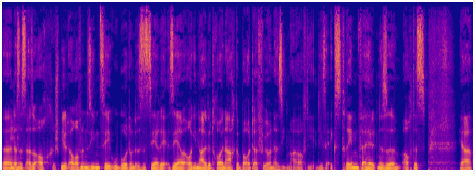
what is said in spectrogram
Äh, mhm. Das ist also auch, spielt auch auf einem 7C U-Boot und es ist sehr, sehr originalgetreu nachgebaut dafür. Und da sieht man auch die, diese extremen Verhältnisse, auch das, ja,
